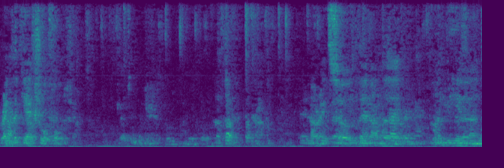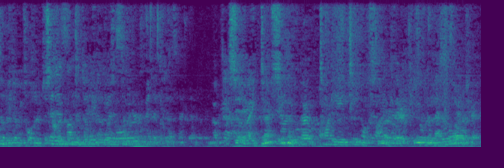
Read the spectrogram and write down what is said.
Right click the actual folder. Alright, so then on the, on the uh, www folder, just click on the www folder. Okay, so I do see eighteen oh five there, can you open that folder?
